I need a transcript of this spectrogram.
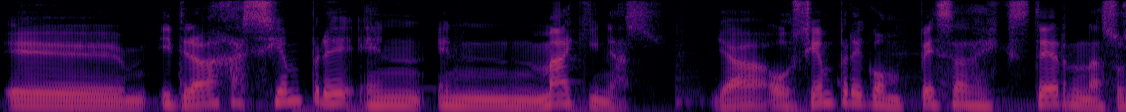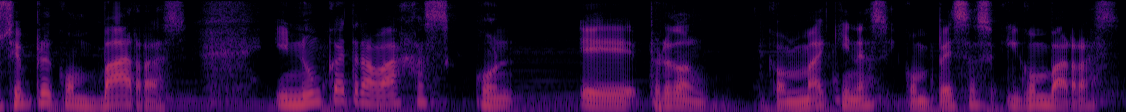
eh, y trabajas siempre en, máquinas, ¿ya? O siempre con pesas externas, o siempre con barras, y nunca trabajas con, eh, perdón, con máquinas, con pesas y con barras,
